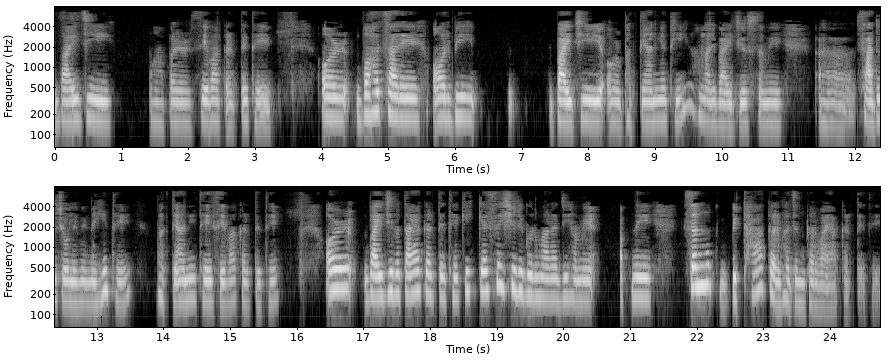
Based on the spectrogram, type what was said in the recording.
बाई जी वहाँ पर सेवा करते थे और बहुत सारे और भी बाई जी और भक्तियानियाँ थी। हमारे बाई जी उस समय साधु चोले में नहीं थे। भक्तियानी थे, सेवा करते थे। और बाई जी बताया करते थे कि कैसे श्री गुरु महाराज जी हमें अपने सन्मुख बिठा कर भजन करवाया करते थे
